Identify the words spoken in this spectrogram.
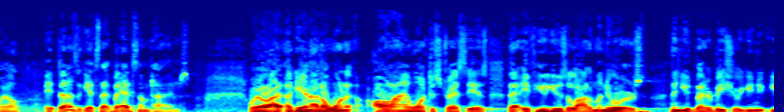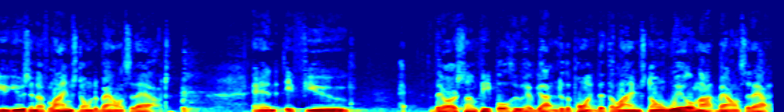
Well, it does. It gets that bad sometimes. Well, I, again, I don't want to. All I want to stress is that if you use a lot of manures, then you'd better be sure you, you use enough limestone to balance it out. And if you, there are some people who have gotten to the point that the limestone will not balance it out.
